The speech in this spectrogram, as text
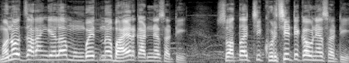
मनोज जारांगेला मुंबईतनं बाहेर काढण्यासाठी स्वतःची खुर्ची टिकवण्यासाठी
